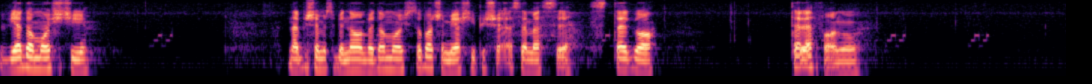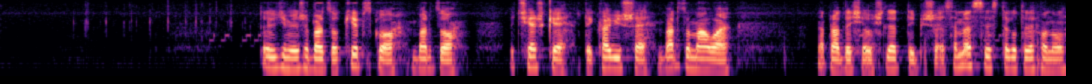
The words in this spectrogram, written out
wiadomości. Napiszemy sobie nową wiadomość, zobaczymy jak się pisze SMS-y z tego telefonu. To widzimy, że bardzo kiepsko, bardzo ciężkie tutaj klawisze, bardzo małe. Naprawdę się źle tutaj pisze SMS-y z tego telefonu.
